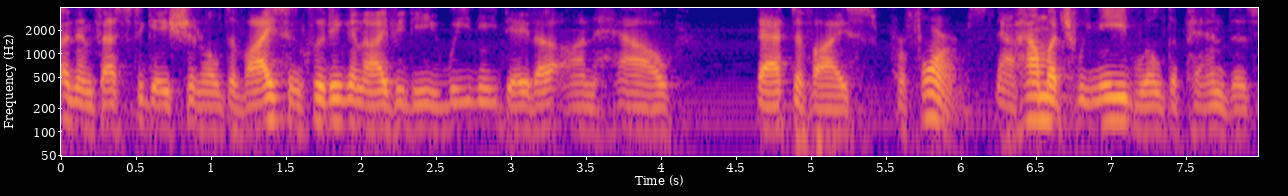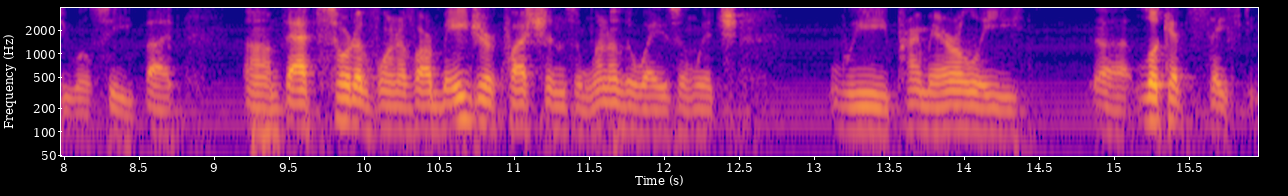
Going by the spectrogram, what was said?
an investigational device, including an IVD, we need data on how that device performs. Now, how much we need will depend, as you will see, but um, that's sort of one of our major questions and one of the ways in which we primarily uh, look at safety.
